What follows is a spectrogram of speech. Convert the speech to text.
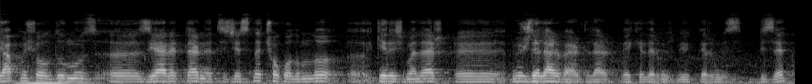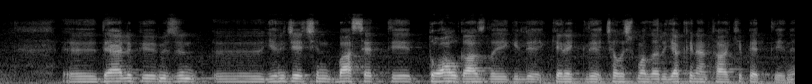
Yapmış olduğumuz e, ziyaretler neticesinde çok olumlu e, gelişmeler, e, müjdeler verdiler vekillerimiz, büyüklerimiz bize. E, değerli büyüğümüzün e, Yenice için bahsettiği doğal gazla ilgili gerekli çalışmaları yakinen takip ettiğini,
